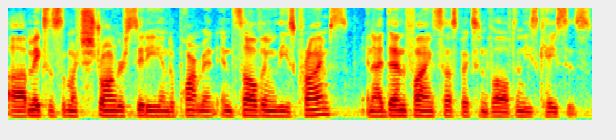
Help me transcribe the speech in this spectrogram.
uh, makes us a much stronger city and department in solving these crimes and identifying suspects involved in these cases.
